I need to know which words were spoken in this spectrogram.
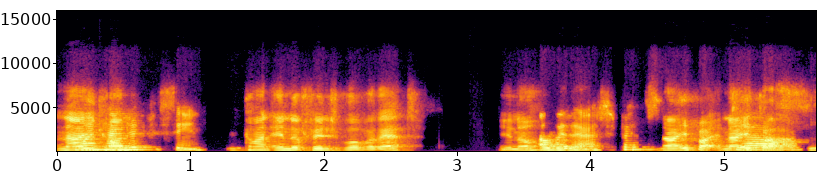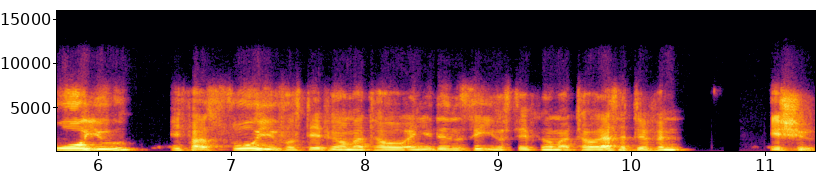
Now 100%. you can't you can't end a friendship over that. You know, over that. But now if I now yeah. if I saw you, if I saw you for stepping on my toe and you didn't see you stepping on my toe, that's a different issue.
